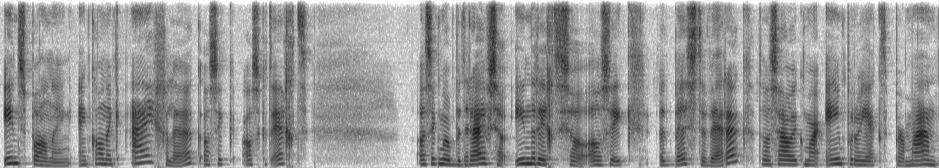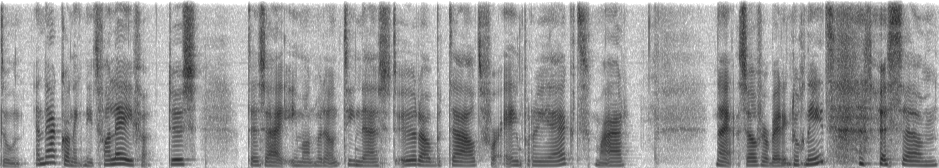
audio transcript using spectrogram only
inspanning. En kan ik eigenlijk, als ik, als ik het echt, als ik mijn bedrijf zou inrichten zoals ik het beste werk, dan zou ik maar één project per maand doen. En daar kan ik niet van leven. Dus tenzij iemand me dan 10.000 euro betaalt voor één project, maar nou ja, zover ben ik nog niet. dus um,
